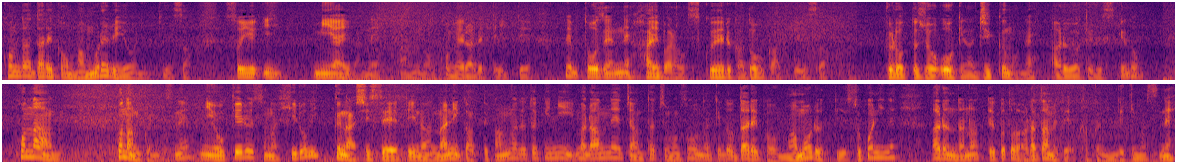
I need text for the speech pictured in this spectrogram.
ー、今度は誰かを守れるようにっていうさそういう意味合いがねあの込められていてで当然ね灰原を救えるかどうかっていうさプロット上大きな軸もねあるわけですけどコナンコナン君ですねにおけるそのヒロイックな姿勢っていうのは何かって考えた時に、まあ、蘭姉ちゃんたちもそうだけど誰かを守るっていうそこにねあるんだなっていうことを改めて確認できますね。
